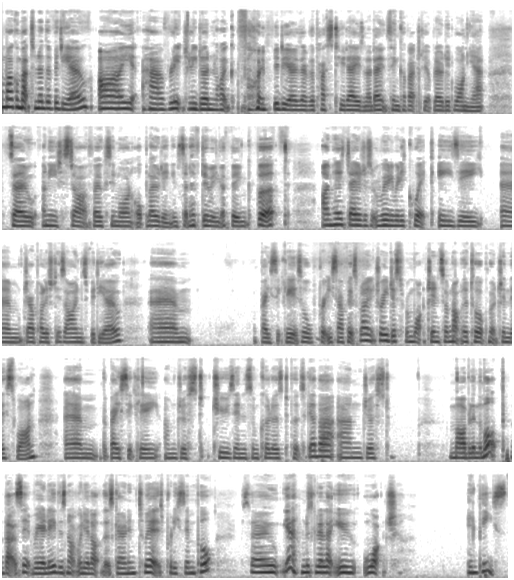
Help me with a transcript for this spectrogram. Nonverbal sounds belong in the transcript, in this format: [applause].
welcome back to another video. I have literally done like [laughs] five videos over the past two days and I don't think I've actually uploaded one yet. So I need to start focusing more on uploading instead of [laughs] doing a thing. But I'm here today with just a really, really quick, easy um, gel polish designs video. Um, basically, it's all pretty self-explanatory just from watching, so I'm not going to talk much in this one. Um, but basically, I'm just choosing some colours to put together and just marbling them up. That's it, really. There's not really a lot that's going into it. It's pretty simple. So, yeah, I'm just going to let you watch in peace.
